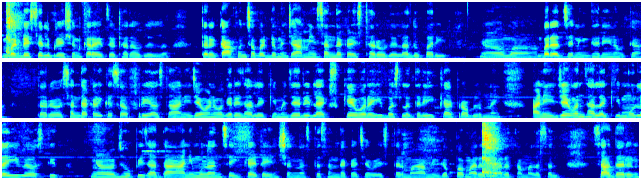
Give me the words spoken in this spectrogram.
बड्डे सेलिब्रेशन करायचं ठरवलेलं. तर काकूंचा बड्डे म्हणजे आम्ही संध्याकाळीच ठरवलेला. दुपारी बऱ्याच जणी घरी नव्हत्या. तर संध्याकाळी कसं फ्री असतं आणि जेवण वगैरे झालं की म्हणजे रिलॅक्स केवरही बसलं तरी काय प्रॉब्लेम नाही. आणि जेवण झालं की मुलंही व्यवस्थित झोपी जाता आणि मुलांचंही काय टेन्शन नसतं संध्याकाळच्या वेळेस. तर मग आम्ही गप्पा मारत मारत आम्हाला सा साधारण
